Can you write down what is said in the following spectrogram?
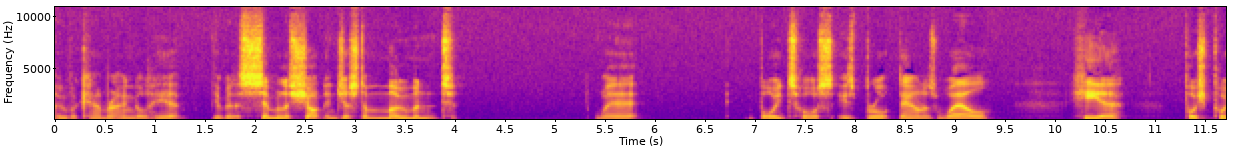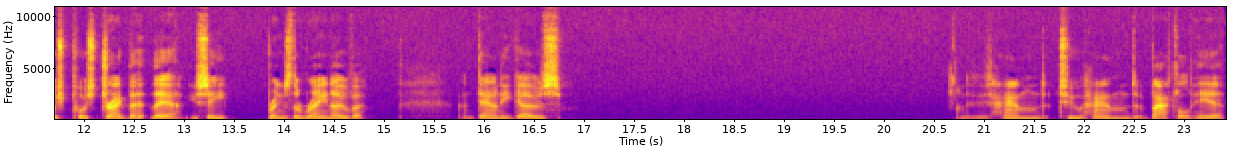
Over camera angle here. You'll get a similar shot in just a moment where Boyd's horse is brought down as well. Here, push, push, push, drag that there. You see, brings the rein over, and down he goes. And it is hand to hand battle here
